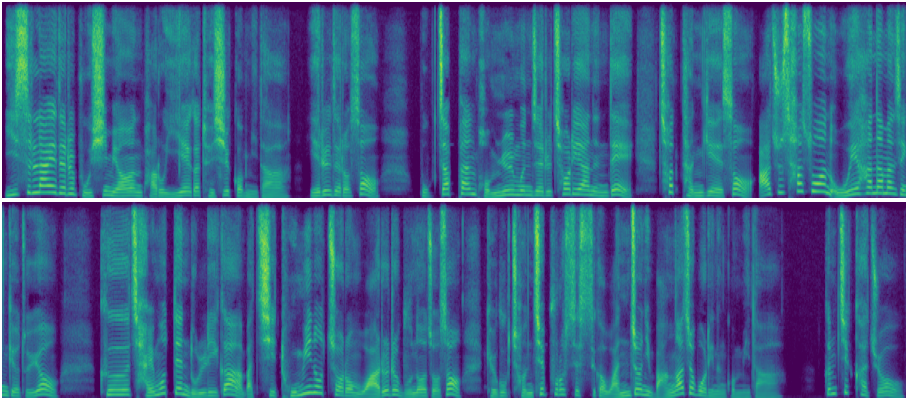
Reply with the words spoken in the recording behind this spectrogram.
이 슬라이드를 보시면 바로 이해가 되실 겁니다. 예를 들어서 복잡한 법률 문제를 처리하는데 첫 단계에서 아주 사소한 오해 하나만 생겨도요. 그 잘못된 논리가 마치 도미노처럼 와르르 무너져서 결국 전체 프로세스가 완전히 망가져 버리는 겁니다. 끔찍하죠.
